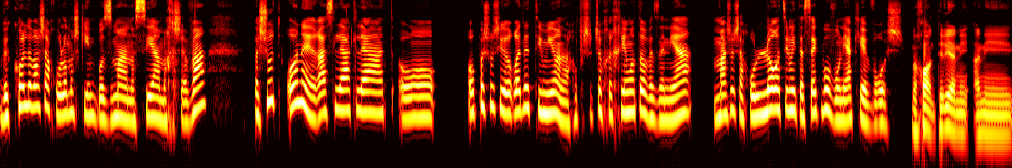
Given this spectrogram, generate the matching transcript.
וכל דבר שאנחנו לא משקיעים בו זמן, עשייה, מחשבה, פשוט או נהרס לאט לאט, או, או פשוט שיורד לטמיון, אנחנו פשוט שוכחים אותו וזה נהיה משהו שאנחנו לא רוצים להתעסק בו והוא נהיה כאב ראש. נכון, תראי, אני, אני,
